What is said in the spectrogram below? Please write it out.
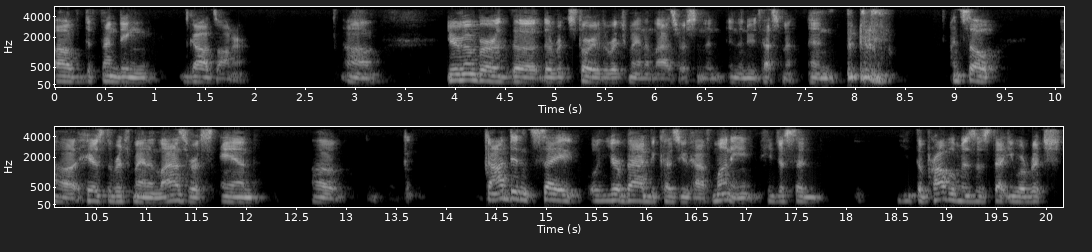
of defending God's honor. Uh, you remember the the story of the rich man and Lazarus in the in the New Testament, and and so uh, here's the rich man and Lazarus, and uh, God didn't say, "Well, you're bad because you have money." He just said, "The problem is is that you are rich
